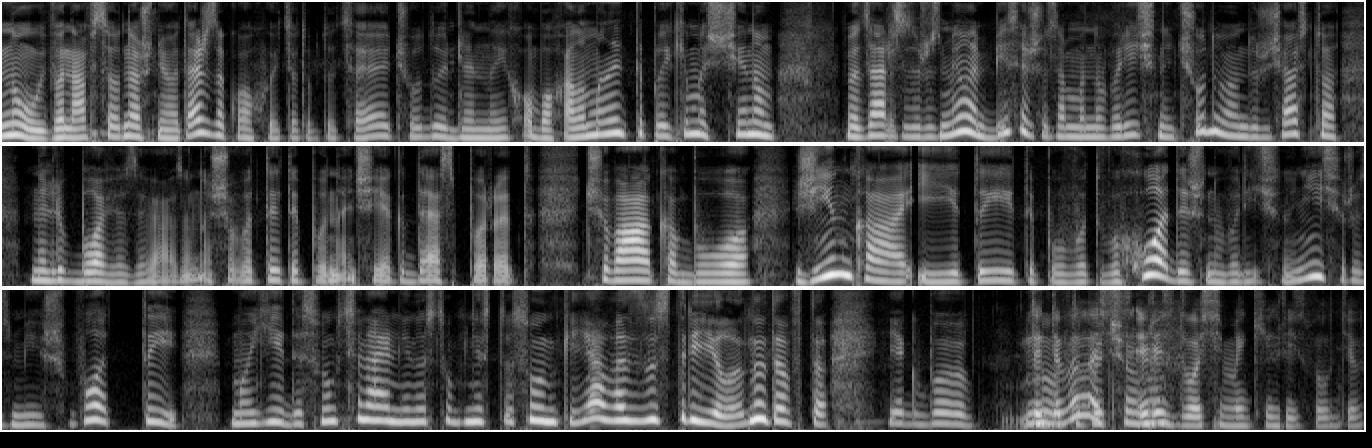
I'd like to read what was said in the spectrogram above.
ну, вона все одно ж в нього теж закохується. Тобто це чудо для них обох. Але мене, типу, якимось чином, от зараз зрозуміла більше, що саме новорічне чудо, воно дуже часто на любові зав'язано. Що от ти, типу, наче як деспорит чувак або жінка, і ти, типу, от виходиш в новорічну ніч, розумієш, от ти, мої дисфункціональні наступні стосунки, я вас зустріла. Ну, тобто, якби. Ти ну, дивилась типу, Різдво сімейки Грізволдів?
